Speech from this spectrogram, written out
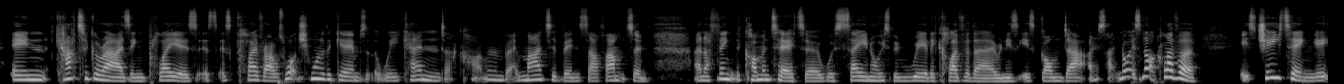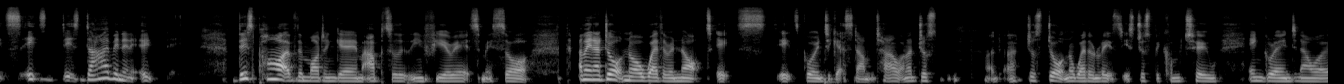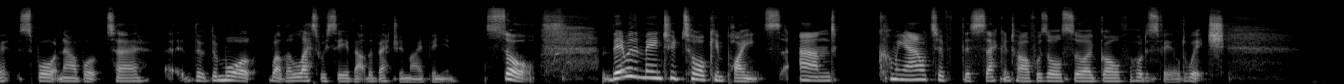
in categorising players as, as clever. I was watching one of the games at the weekend. I can't remember. It might have been Southampton, and I think the commentator was saying, "Oh, he's been really clever there, and he's, he's gone down." And it's like, no, it's not clever. It's cheating. It's it's it's diving in. It, this part of the modern game absolutely infuriates me. So, I mean, I don't know whether or not it's it's going to get stamped out, and I just I, I just don't know whether it's it's just become too ingrained in our sport now. But uh, the the more well, the less we see of that, the better, in my opinion. So, they were the main two talking points, and coming out of the second half was also a goal for Huddersfield, which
